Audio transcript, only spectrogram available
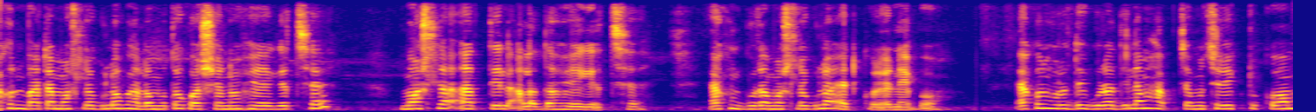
এখন বাটা মশলাগুলো ভালো মতো কষানো হয়ে গেছে। মশলা আর তেল আলাদা হয়ে গেছে। এখন গুঁড়া মশলাগুলো অ্যাড করে নেব। এখন হলুদের গুঁড়া দিলাম হাফ চামচের একটু কম।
